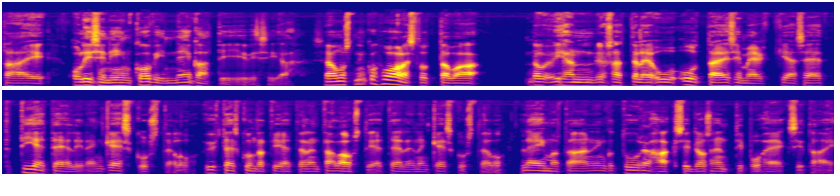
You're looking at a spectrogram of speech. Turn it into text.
tai olisi niin kovin negatiivisia. Se on minusta niin huolestuttavaa No ihan jos ajattelee u- uutta esimerkkiä, se, että tieteellinen keskustelu, yhteiskuntatieteellinen, taloustieteellinen keskustelu leimataan niin turhaksi dosenttipuheeksi tai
